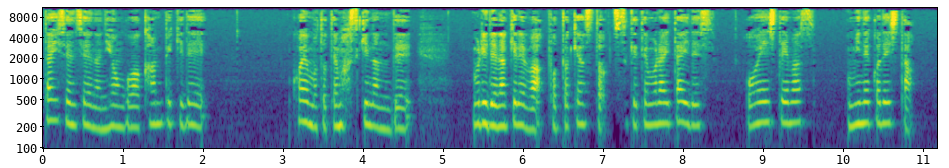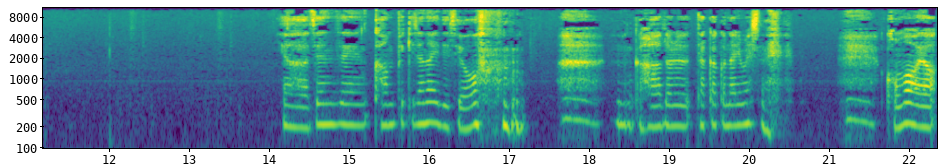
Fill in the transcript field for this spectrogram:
大先生の日本語は完璧で、声もとても好きなので、無理でなければ、ポッドキャスト続けてもらいたいです。応援しています。海猫でした。いやー、全然完璧じゃないですよ。なんかハードル高くなりましたね。こんばんは。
